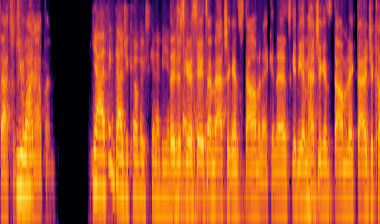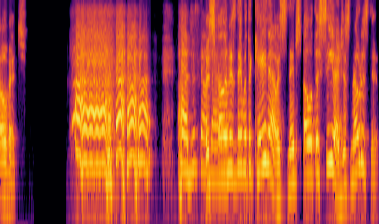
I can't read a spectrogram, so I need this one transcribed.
That's what's You going want- to happen. Yeah, I think Dijakovic's going to be. They're just going to say it's a match against Dominic, and then it's going to be a match against Dominic Dijakovic. oh, I just got They're spelling out. his name with a K now. His name's spelled with a C. I just noticed it.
